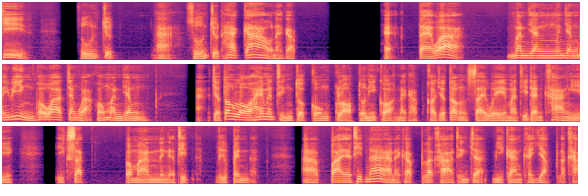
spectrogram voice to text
ที่ศูนย์จุดอ่าศูนย์จุดห้าเก้านะครับ แต่แต่ว่ามันยังมันยังไม่วิ่ง เพราะว่าจังหวะของมันยังจะต้องรอให้มันถึงตัวกงกรอบตัวนี้ก่อนนะครับ เขาจะต้องไซด์เวย์มาที่ด้านข้างนี้ อีกสักประมาณหนึ่งอาทิตย์ หรือเป็น ปลายอาทิตย์หน้านะครับ ราคาถึงจะมีการขยับราคา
